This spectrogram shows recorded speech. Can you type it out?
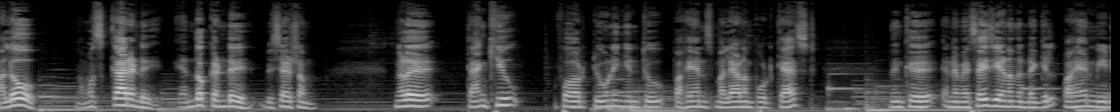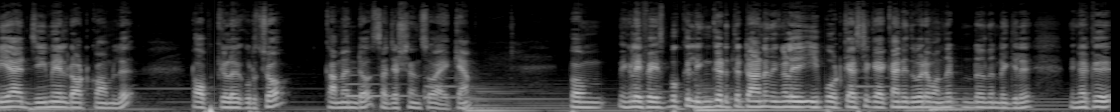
ഹലോ നമസ്കാരമുണ്ട്. എന്തൊക്കെയുണ്ട് വിശേഷം? നിങ്ങൾ thank you for tuning in to Pahayans Malayalam podcast നിങ്ങൾക്ക് എന്നെ മെസ്സേജ് ചെയ്യണമെന്നുണ്ടെങ്കിൽ Pahayan media at Gmail dot കോമിൽ ടോപ്പിക്കുകളെ കുറിച്ചോ കമന്റോ സജഷൻസോ അയക്കാം. ഇപ്പം നിങ്ങൾ ഈ ഫേസ്ബുക്ക് ലിങ്ക് എടുത്തിട്ടാണ് നിങ്ങൾ ഈ പോഡ്കാസ്റ്റ് കേൾക്കാൻ ഇതുവരെ വന്നിട്ടുണ്ടെന്നുണ്ടെങ്കിൽ നിങ്ങൾക്ക്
